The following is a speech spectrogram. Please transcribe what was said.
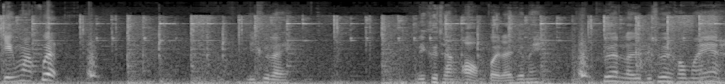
เก่งมากเพื่อนนี่คืออะไร นี่คือทางออกเปิดแล้วใช่ไหมเพื่อนเราจะไปช่วยเขาไหมอะ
